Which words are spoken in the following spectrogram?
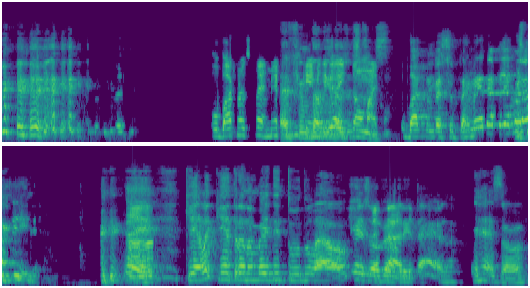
O Batman Superman é É filme de quem? da Me diga aí então. Michael. O Batman vs Superman é da Mulher Maravilha. É, que ela que entra no meio de tudo lá ó, resolve a treta é ela. e resolve.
